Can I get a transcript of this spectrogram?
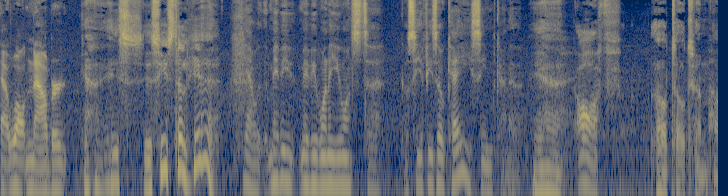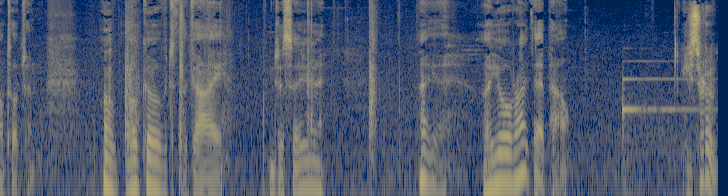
at Walt and Albert. Yeah, Is, is he still here? Yeah, maybe maybe one of you wants to go see if he's okay. He seemed kind of Yeah. off. I'll talk to him. I'll talk to him. I'll, I'll go over to the guy and just say, uh, hey, uh, are you all right there, pal? He's sort of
